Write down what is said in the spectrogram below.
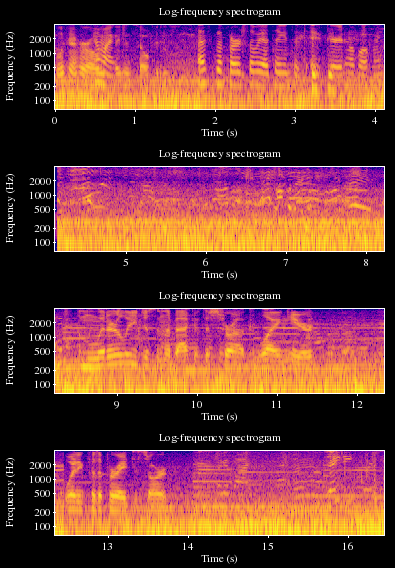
Look at her always on. taking selfies. That's the first that we have taken since eighth grade. Help off me. I'm literally just in the back of this truck, laying here, waiting for the parade to start. Okay, bye. JD.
